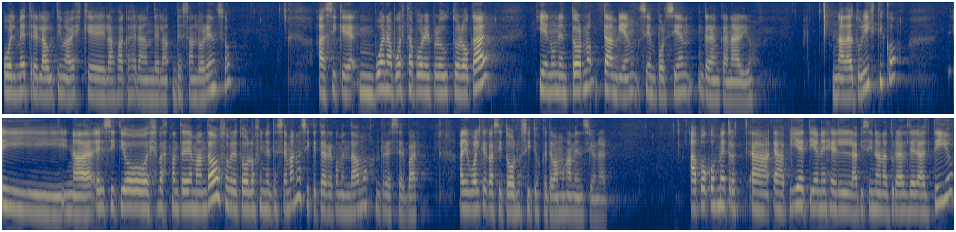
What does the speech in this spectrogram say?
o el metre la última vez que las vacas eran de San Lorenzo. Así que mm, buena apuesta por el producto local y en un entorno también 100% gran canario. Nada turístico y nada, el sitio es bastante demandado, sobre todo los fines de semana, así que te recomendamos reservar, al igual que casi todos los sitios que te vamos a mencionar. A pocos metros a, pie tienes la piscina natural del Altillo,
